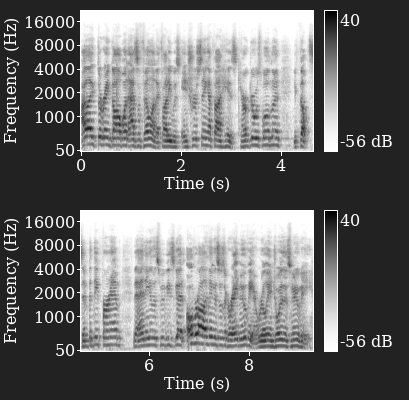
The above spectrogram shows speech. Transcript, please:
I liked the Green Goblin as a villain. I thought he was interesting. I thought his character was well done. You felt sympathy for him. The ending of this movie is good. Overall, I think this was a great movie. I really enjoyed this movie.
